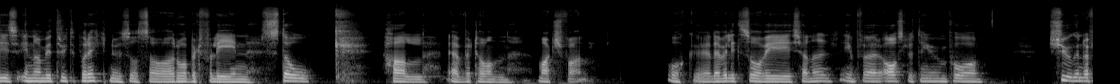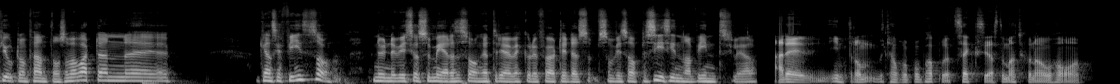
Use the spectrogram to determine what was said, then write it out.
Precis innan vi tryckte på räck nu så sa Robert Folin Stoke, Hull, Everton, matchfun. Och eh, det är väl lite så vi känner inför avslutningen på 2014-15 som har varit en eh, ganska fin säsong. Nu när vi ska summera säsongen tre veckor i förtid, det som, som vi sa precis innan vi inte skulle göra. Ja, det är inte de kanske på pappret sexigaste matcherna att ha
